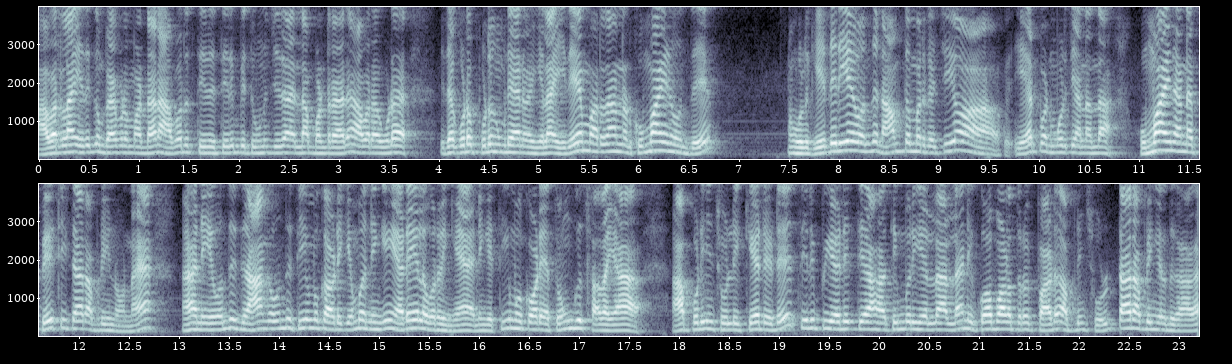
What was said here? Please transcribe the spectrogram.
அவரெல்லாம் எதுக்கும் பயப்பட மாட்டார். அவர் திரு திரும்பி துணிஞ்சு தான் எல்லாம் பண்ணுறாரு அவரை கூட இதை கூட பிடுங்க முடியாதுன்னு வைங்களேன். இதே மாதிரி தான் குமாயின் வந்து உங்களுக்கு எதிரியே வந்து நாம் தமிழ் கட்சியும் ஏர்போர்ட் மூர்த்தி அண்ணன் தான். ஹுமாயூன் அண்ணன் பேசிட்டார் அப்படின்னோடனே நீ வந்து நாங்கள் வந்து திமுக அடிக்கும்போது நீங்கள் இடையில வர்றீங்க? நீங்கள் திமுகவுடைய தொங்கு சதையா? அப்படின்னு சொல்லி கேட்டுட்டு திருப்பி அடித்து "ஆ, எல்லாம் இல்லை நீ கோபாலத்துறை பாடு அப்படின்னு சொல்லிட்டார் அப்படிங்கிறதுக்காக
